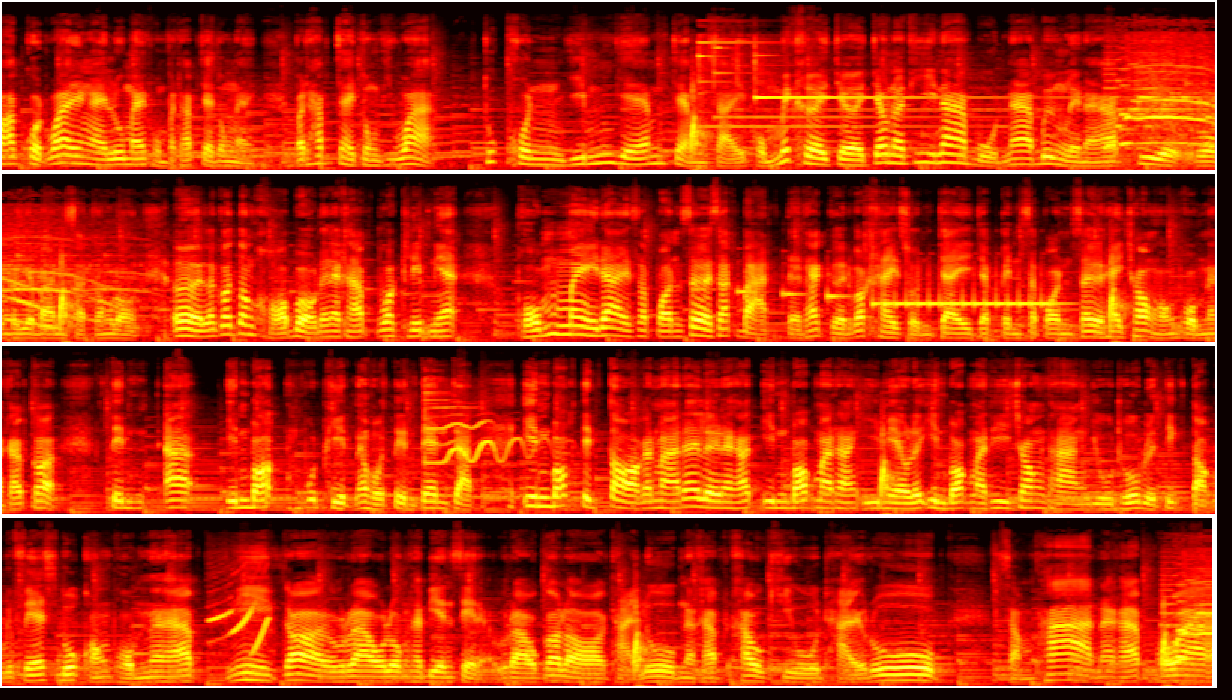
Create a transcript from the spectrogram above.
ปรากฏว่ายังไงรู้ไหมผมประทับใจตรงไหน ประทับใจตรงที่ว่า ทุกคนยิ้มแย้มแจ่มใส ผมไม่เคยเจอเจ้าหน้าที่หน้าบูดหน้าบึ้งเลยนะครับ ที่โรงพยาบาลสัตว์ทองหล่อเออแล้วก็ต้องขอบอกด้วยนะครับว่าคลิปเนี้ยผมไม่ได้สปอนเซอร์สักบาท แต่ถ้าเกิดว่าใครสนใจจะเป็นสปอนเซอร์ให้ช่องของผมนะครับก็ตินอะอินบ็อกพูดผิดนะโหตื่นเต้นจัดอินบ็อกติดต่อกันมาได้เลยนะครับอินบ็อกมาทางอีเมลหรืออินบ็อกมาที่ช่องทาง YouTube หรือ TikTok หรือ Facebook ของผมนะครับนี่ก็เราลงทะเบียนเสร็จเราก็รอถ่ายรูปนะครับเข้าคิวถ่ายรูปสัมภาษณ์นะครับ เพราะว่า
